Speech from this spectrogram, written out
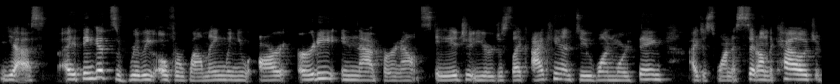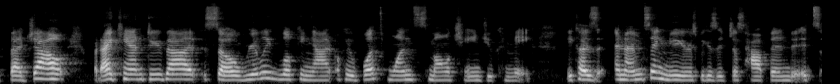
Yes, I think it's really overwhelming when you are already in that burnout stage. You're just like, I can't do one more thing. I just want to sit on the couch, veg out, but I can't do that. So, really looking at, okay, what's one small change you can make? Because, and I'm saying New Year's because it just happened. It's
